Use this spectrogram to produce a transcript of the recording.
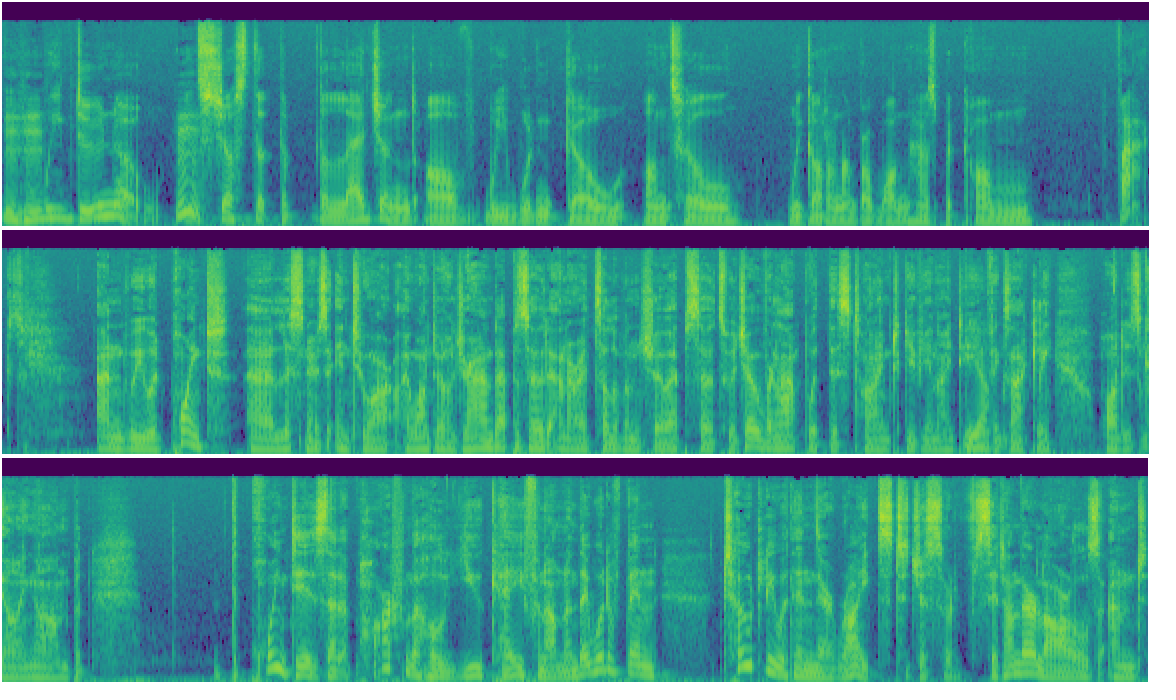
Mm-hmm. We do know. Hmm. It's just that the the legend of we wouldn't go until we got a number one has become fact. And we would point uh, listeners into our I Want to Hold Your Hand episode and our Ed Sullivan Show episodes, which overlap with this time to give you an idea Yeah. of exactly what is going on. But the point is that apart from the whole UK phenomenon, they would have been totally within their rights to just sort of sit on their laurels and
